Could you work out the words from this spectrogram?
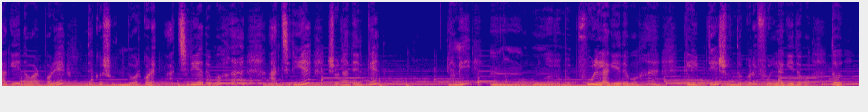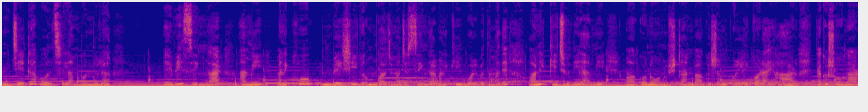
লাগিয়ে দেওয়ার পরে দেখো সুন্দর করে আছড়িয়ে দেবো হ্যাঁ আছড়িয়ে সোনাদেরকে আমি ফুল লাগিয়ে দেবো হ্যাঁ ক্লিপ দিয়ে সুন্দর করে ফুল লাগিয়ে দেবো। তো যেটা বলছিলাম বন্ধুরা হেভি সিঙ্গার আমি মানে খুব বেশি গজমজের সিঙ্গার মানে কি বলব তোমাদের? অনেক কিছু দিয়ে আমি কোনো অনুষ্ঠান বা অকেশন করলেই করাই হার। দেখো সোনার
